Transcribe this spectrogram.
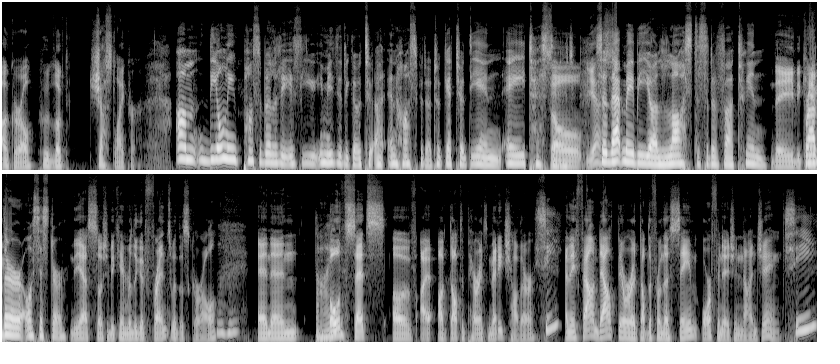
a girl who looked just like her. Um, the only possibility is you immediately go to uh, an hospital to get your DNA tested. So yes, So that may be your lost sort of uh, twin they became brother or sister. Yes, so she became really good friends with this girl, and then Died. both sets of uh, adopted parents met each other, See, and they found out they were adopted from the same orphanage in Nanjing. see,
